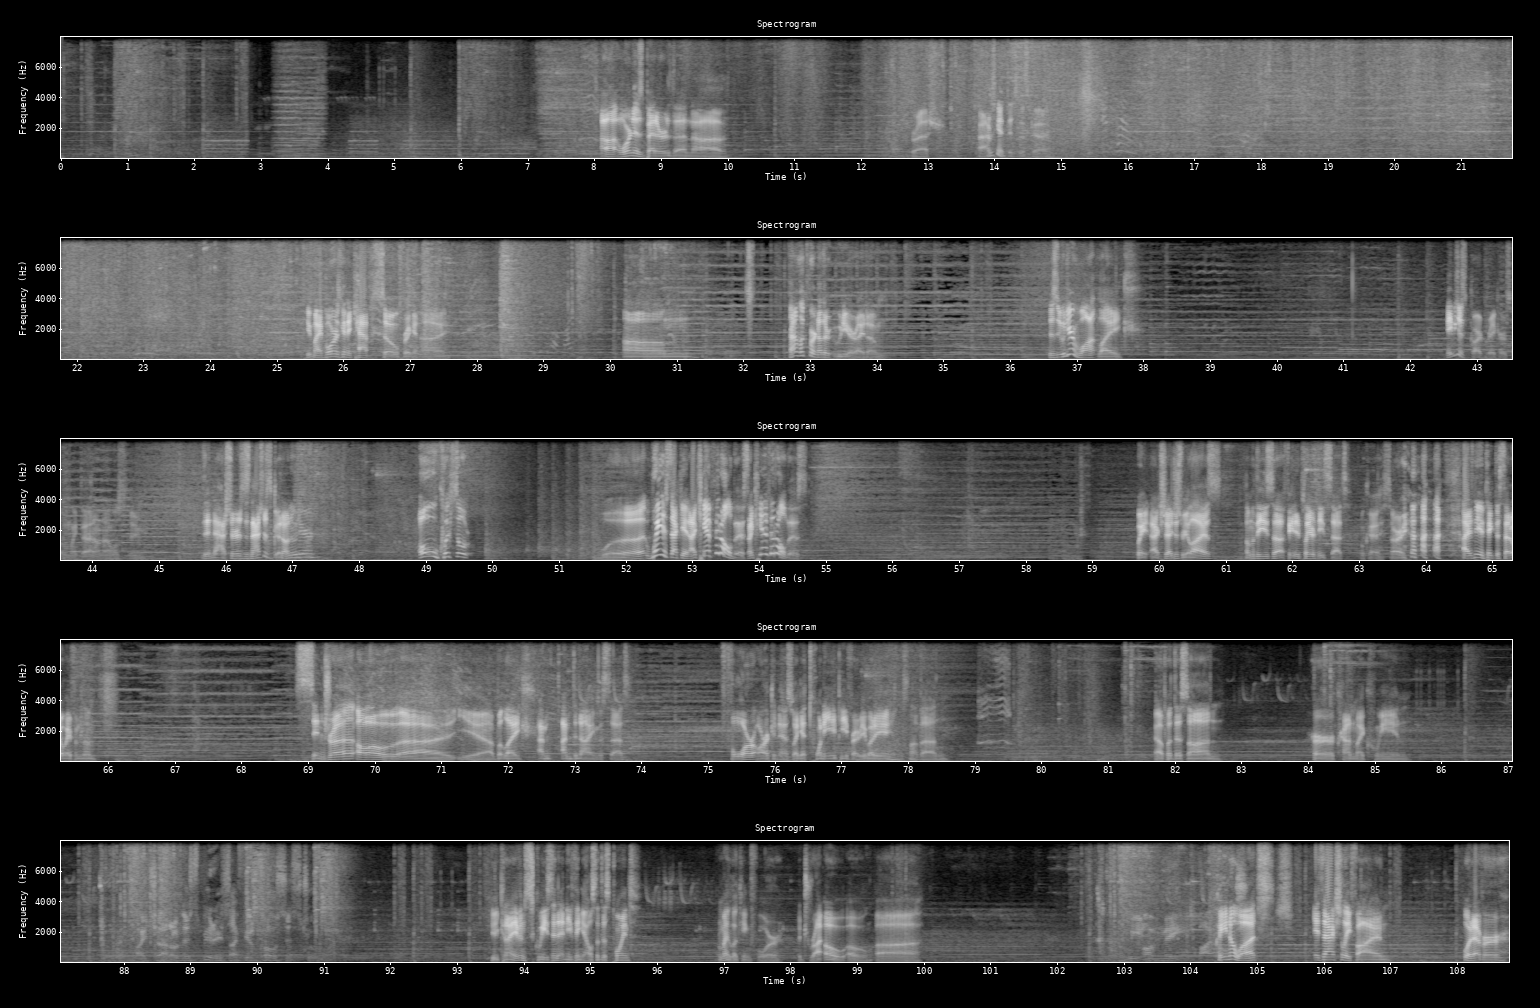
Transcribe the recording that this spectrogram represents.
Uh, Ornn is better than uh, Thresh. Alright, I'm just gonna ditch this guy. Dude, my board is gonna cap so freaking high. Um, trying to look for another Udyr item. Does Udyr want like? Maybe just guard breaker or something like that. I don't know. We'll see. Is it Nashor's? Is Nashor's good on Udyr? Oh, Quicksilver. What? Wait a second. I can't fit all this. I can't fit all this. Wait, actually, I just realized some of these uh, Fated players need Sett. Okay, sorry. I just need to take the Sett away from them. Syndra? Oh, oh, uh, yeah, but like, I'm I'm denying the Sett. Four Arcanist, so I get 20 AP for everybody. It's not bad. I'll put this on her, crown my queen. Dude, can I even squeeze in anything else at this point? What am I looking for? A dry... Oh, oh. Uh... Okay, you know what? It's actually fine. Whatever.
